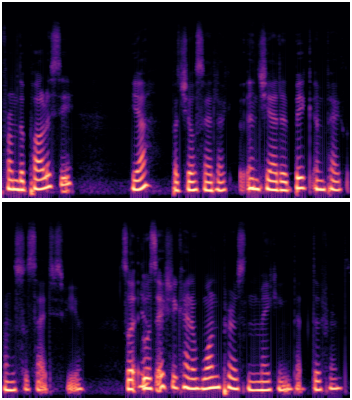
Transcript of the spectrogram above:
from the policy. Yeah, but she also had like, and she had a big impact on the society's view. So it was actually kind of one person making that difference.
